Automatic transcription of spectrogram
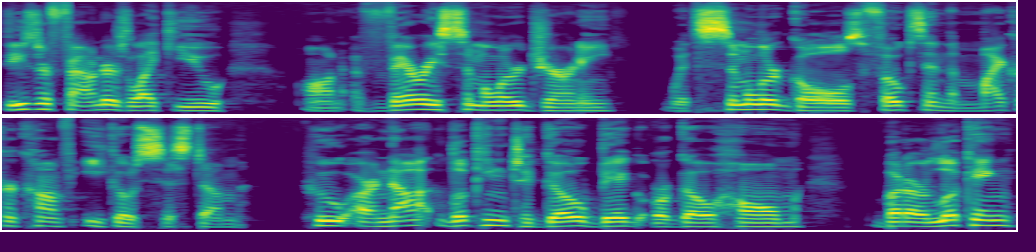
These are founders like you on a very similar journey with similar goals, folks in the microconf ecosystem who are not looking to go big or go home, but are looking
